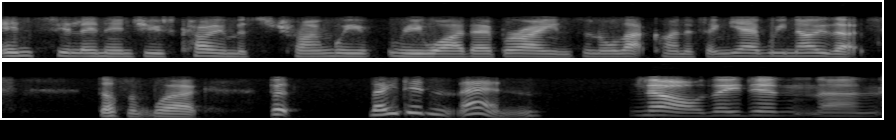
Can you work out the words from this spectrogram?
insulin-induced comas to try and re- rewire their brains and all that kind of thing. Yeah, we know that doesn't work, but they didn't then. No, they didn't then.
